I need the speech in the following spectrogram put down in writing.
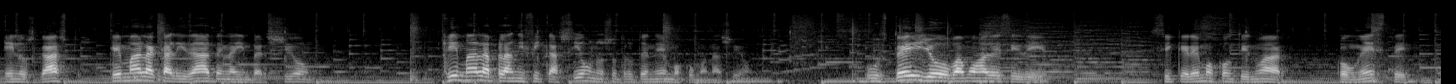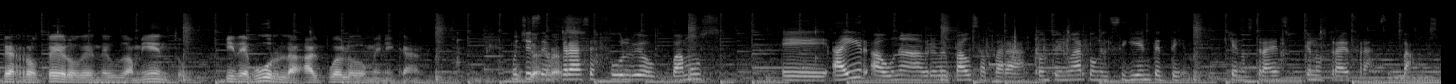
en los gastos, qué mala calidad en la inversión, qué mala planificación nosotros tenemos como nación. Usted y yo vamos a decidir si queremos continuar con este derrotero de endeudamiento y de burla al pueblo dominicano. Muchísimas gracias. gracias, Fulvio. Vamos eh, a ir a una breve pausa para continuar con el siguiente tema que nos trae, que nos trae Francis. Vamos.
